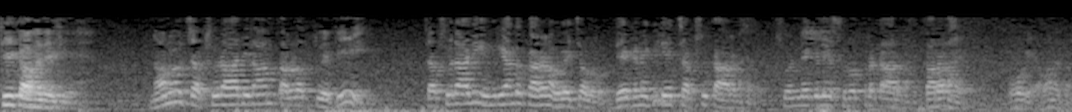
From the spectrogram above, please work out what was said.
ठीक है, हमें देखिए। नानो चक्षुरादि नाम करणत्व चक्षुरादि इंद्रिया तो कारण हो गई चलो, देखने के लिए चक्षु कारण है, सुनने के लिए स्रोत्र कारण है कारण है, हो गया होने पर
